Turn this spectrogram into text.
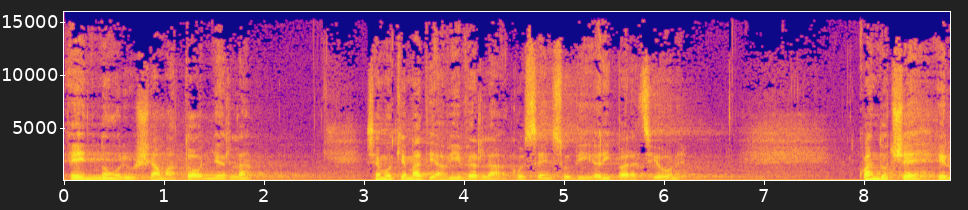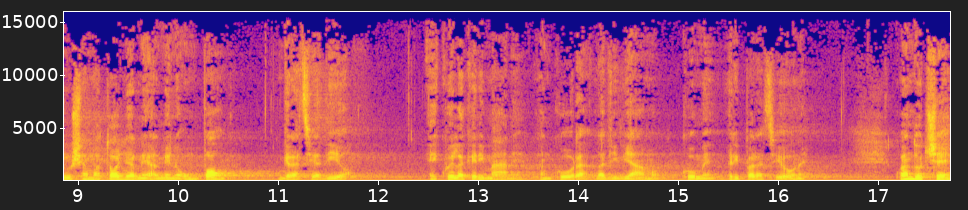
e non riusciamo a toglierla, siamo chiamati a viverla col senso di riparazione. Quando c'è e riusciamo a toglierne almeno un po', grazie a Dio e quella che rimane ancora la viviamo come riparazione. Quando c'è,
